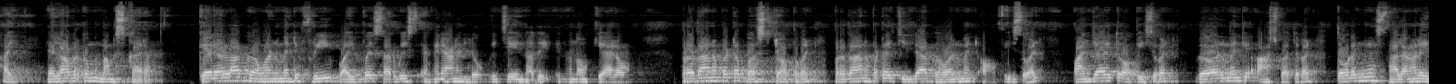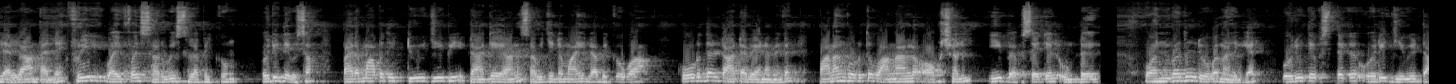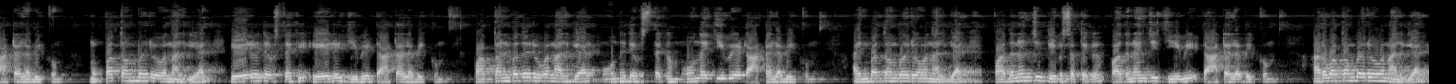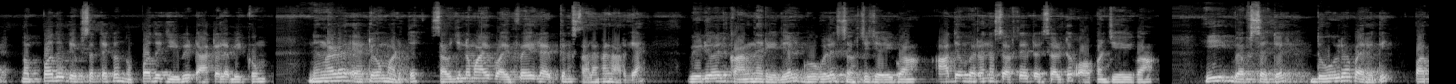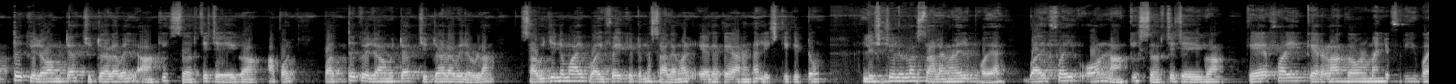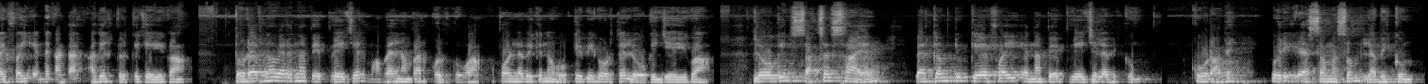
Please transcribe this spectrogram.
Hi എല്ലാവർക്കും നമസ്കാരം. Kerala government free WiFi service എങ്ങനെയാണ് ലോഗിൻ ചെയ്യുന്നത് എന്ന് നോക്കിയാലോ? പ്രധാനപ്പെട്ട ബസ് സ്റ്റോപ്പുകൾ പ്രധാനപ്പെട്ട ജില്ലാ ഗവൺമെന്റ് ഓഫീസുകൾ പഞ്ചായത്ത് ഓഫീസുകൾ ഗവൺമെന്റ് ആശുപത്രികൾ തുടങ്ങിയ സ്ഥലങ്ങളിലെല്ലാം തന്നെ ഫ്രീ വൈഫൈ സർവീസ് ലഭിക്കും. ഒരു ദിവസം പരമാവധി ടു ജി ബി ഡാറ്റയാണ് സൗജന്യമായി ലഭിക്കുക. കൂടുതൽ ഡാറ്റ വേണമെങ്കിൽ പണം കൊടുത്ത് വാങ്ങാനുള്ള ഓപ്ഷനും ഈ വെബ്സൈറ്റിൽ ഉണ്ട്. ഒൻപത് രൂപ നൽകിയാൽ ഒരു ദിവസത്തേക്ക് ഒരു ജി ബി ഡാറ്റ ലഭിക്കും. മുപ്പത്തൊമ്പത് രൂപ നൽകിയാൽ ഏഴ് ദിവസത്തേക്ക് ഏഴ് ജി ബി ഡാറ്റ ലഭിക്കും. പത്തൊൻപത് രൂപ നൽകിയാൽ മൂന്ന് ദിവസത്തേക്ക് മൂന്ന് ജി ബി ഡാറ്റ ലഭിക്കും. അൻപത്തൊമ്പത് രൂപ നൽകിയാൽ പതിനഞ്ച് ദിവസത്തേക്ക് പതിനഞ്ച് ജി ബി ഡാറ്റ ലഭിക്കും. അറുപത്തൊമ്പത് രൂപ നൽകിയാൽ മുപ്പത് ദിവസത്തേക്ക് മുപ്പത് ജി ബി ഡാറ്റ ലഭിക്കും. നിങ്ങളുടെ ഏറ്റവും അടുത്ത് സൗജന്യമായി വൈഫൈ ലഭിക്കുന്ന സ്ഥലങ്ങൾ അറിയാൻ വീഡിയോയിൽ കാണുന്ന രീതിയിൽ ഗൂഗിളിൽ സെർച്ച് ചെയ്യുക. ആദ്യം വരുന്ന സെർച്ച് റിസൾട്ട് ഓപ്പൺ ചെയ്യുക. ഈ വെബ്സൈറ്റിൽ ദൂരപരിധി പത്ത് കിലോമീറ്റർ ചുറ്റളവിൽ ആക്കി സെർച്ച് ചെയ്യുക. അപ്പോൾ പത്ത് കിലോമീറ്റർ ചുറ്റളവിലുള്ള സൗജന്യമായി വൈഫൈ കിട്ടുന്ന സ്ഥലങ്ങൾ ഏതൊക്കെയാണെന്ന ലിസ്റ്റ് കിട്ടും. ലിസ്റ്റിലുള്ള സ്ഥലങ്ങളിൽ പോയാൽ വൈഫൈ ഓൺ ആക്കി സെർച്ച് ചെയ്യുക. K I Kerala government free WiFi എന്ന് കണ്ടാൽ അതിൽ ക്ലിക്ക് ചെയ്യുക. തുടർന്ന് വരുന്ന വെബ് പേജിൽ മൊബൈൽ നമ്പർ കൊടുക്കുക. അപ്പോൾ ലഭിക്കുന്ന ഒ ടി പി കൊടുത്ത് ലോഗിൻ ചെയ്യുക. ലോഗിൻ സക്സസ് ആയാൽ വെൽക്കം ടു കെ ഐ എന്ന പേപ്പ് പേജ് ലഭിക്കും. കൂടാതെ ഒരു എസ് എം എസും ലഭിക്കും.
